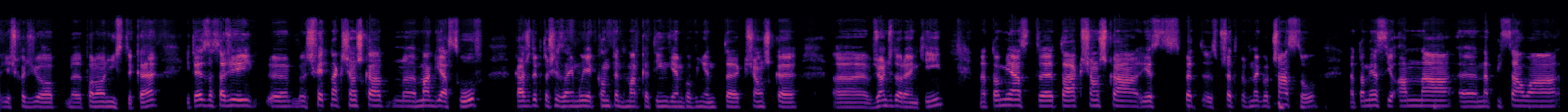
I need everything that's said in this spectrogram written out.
jeśli chodzi o polonistykę. I to jest w zasadzie świetna książka Magia Słów. Każdy, kto się zajmuje content marketingiem, powinien tę książkę E, wziąć do ręki. Natomiast e, ta książka jest sprzed, sprzed pewnego czasu, natomiast Joanna e, napisała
